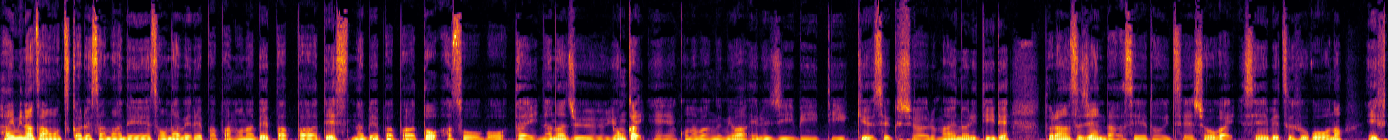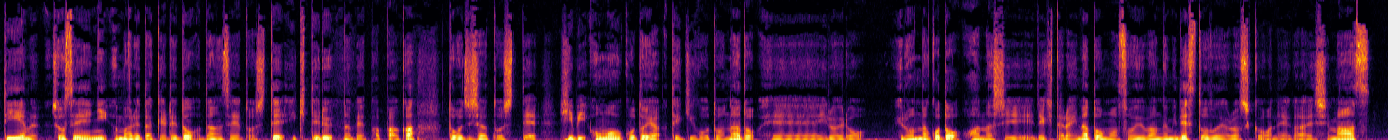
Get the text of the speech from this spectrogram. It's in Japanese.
はい、皆さんお疲れ様です。お鍋でパパの鍋パパです。鍋パパと遊ぼう第74回、えー、この番組は LGBTQ セクシュアルマイノリティでトランスジェンダー性同一性障害性別符号の FTM 女性に生まれたけれど男性として生きてる鍋パパが当事者として日々思うことや出来事など、えー、いろいろいろんなことをお話しできたらいいなと思うそういう番組です。どうぞよろしくお願いします。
